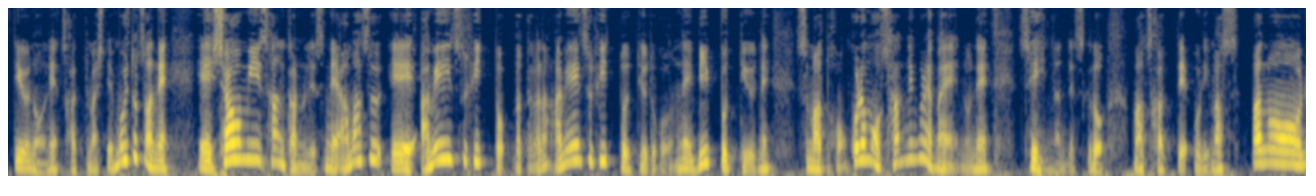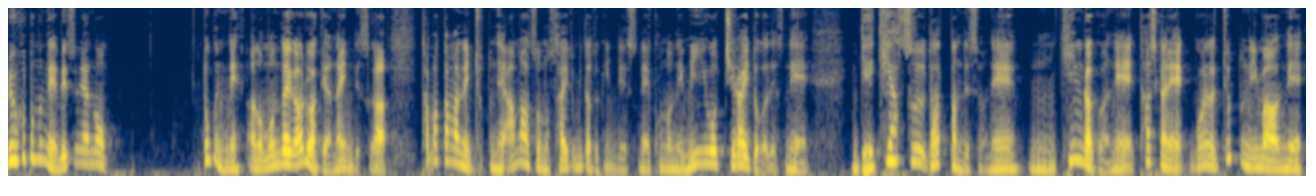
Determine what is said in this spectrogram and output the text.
っていうのをね、使ってまして、もう一つはね、えー、シャオミ傘下のですね、アマズ、えー、アメイズフィットだったかな？アメイズフィットっていうところのね、VIP っていうね、スマートフォン。これはもう3年ぐらい前のね、製品なんですけど、まあ使っております。あのー、両方ともね、別にあの、特にね、あの問題があるわけはないんですが、たまたまね、ちょっとね、Amazon のサイト見たときにですね、このね、ミーウォッチライトがですね、激安だったんですよね。うん、金額はね、確かね、ごめんなさい、ちょっとね、今ね、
